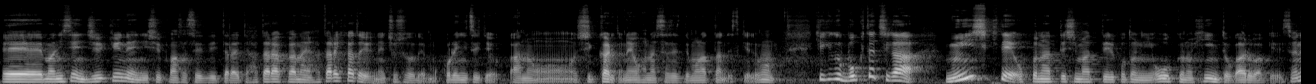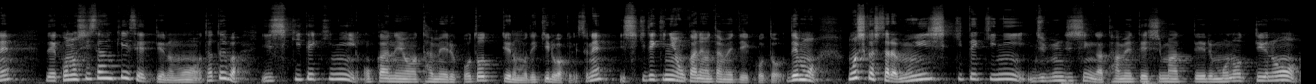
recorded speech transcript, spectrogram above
えー、まあ、2019年に出版させていただいて、働かない働き方というね、著書でもこれについて、あのしっかりとね、お話しさせてもらったんですけれども、結局僕たちが無意識で行ってしまっていることに多くのヒントがあるわけですよね。で、この資産形成っていうのも、例えば意識的にお金を貯めることっていうのもできるわけですよね。意識的にお金を貯めていくこと。でも、もしかしたら無意識的に自分自身が貯めてしまっているものっていうのを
